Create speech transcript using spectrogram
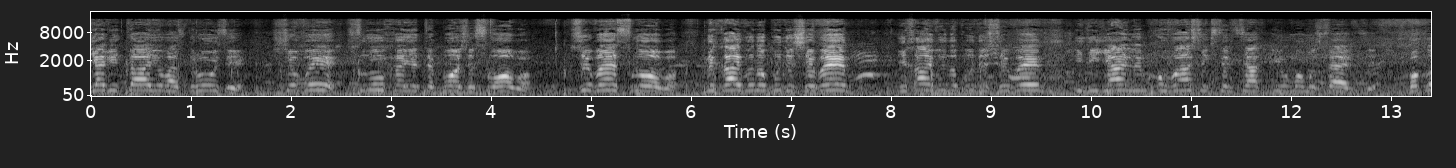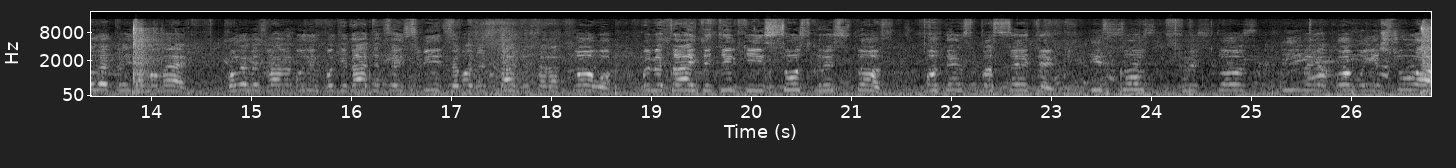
Я вітаю вас, друзі, що ви слухаєте Боже Слово, живе Слово. Нехай воно буде живим. І хай воно буде живим і діяльним у ваших серцях і у моєму серці. Бо коли прийде момент, коли ми з вами будемо покидати цей світ, це може статися раптово. Пам'ятайте тільки Ісус Христос, один Спаситель, Ісус Христос, ім'я якому Єшуа,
